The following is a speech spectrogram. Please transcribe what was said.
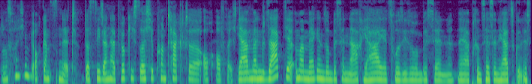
Und das fand ich irgendwie auch ganz nett, dass sie dann halt wirklich solche Kontakte auch aufrecht Ja, man sagt ja immer Megan so ein bisschen nach, ja, jetzt wo sie so ein bisschen, naja, Prinzessin Herzogin ist.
